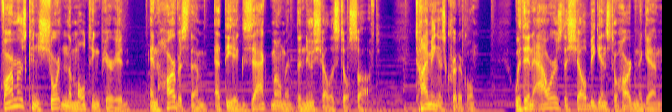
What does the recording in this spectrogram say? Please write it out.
farmers can shorten the molting period and harvest them at the exact moment the new shell is still soft. Timing is critical. Within hours, the shell begins to harden again.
